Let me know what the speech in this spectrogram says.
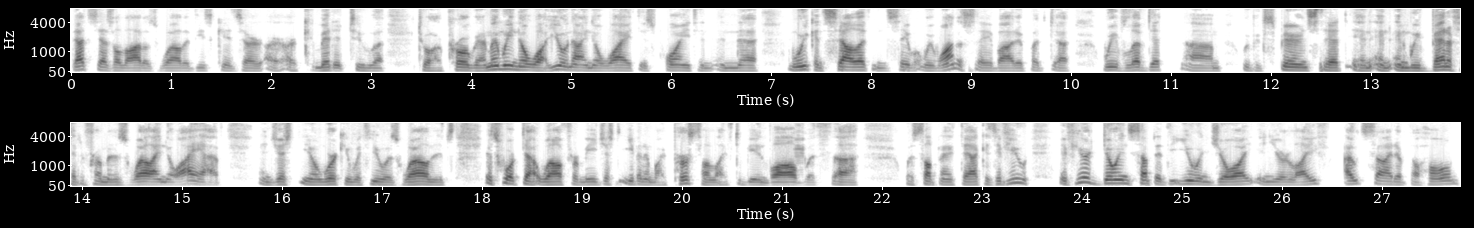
that says a lot as well that these kids are, are, are committed to uh, to our program, and we know why. You and I know why at this point, and, and uh, we can sell it and say what we want to say about it, but uh, we've lived it, um, we've experienced it, and, and and we've benefited from it as well. I know I have, and just you know working with you as well, and it's it's worked out well for me, just even in my personal life, to be involved with uh, with something like that. Because if you if you're doing something that you enjoy in your life outside of the home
